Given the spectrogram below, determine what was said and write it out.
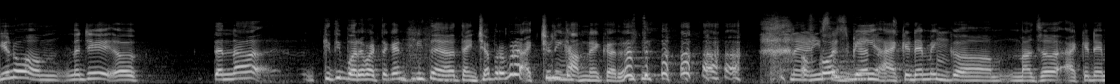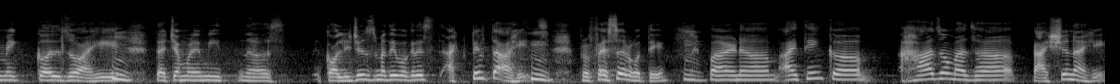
यु नो म्हणजे uh, त्यांना किती बरं वाटतं कारण मी त्या- त्यांच्याबरोबर ॲक्च्युली काम नाही करत. ऑफकोर्स मी सगळ्यांनाच. अकॅडमिक माझं अकॅडमिक कल जो आहे त्याच्यामुळे मी कॉलेजेसमध्ये वगैरे ॲक्टिव्ह तर आहेच प्रोफेसर होते. पण आय थिंक हा जो माझा पॅशन आहे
